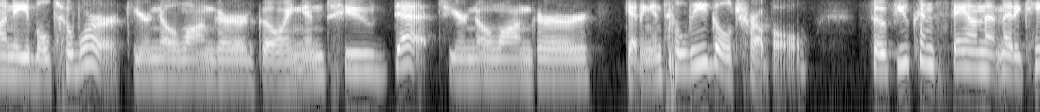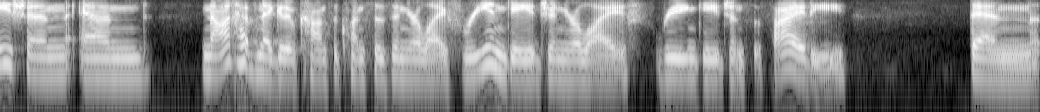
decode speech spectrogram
unable to work. You're no longer going into debt. You're no longer getting into legal trouble. So if you can stay on that medication and not have negative consequences in your life, re engage in your life, re engage in society, then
